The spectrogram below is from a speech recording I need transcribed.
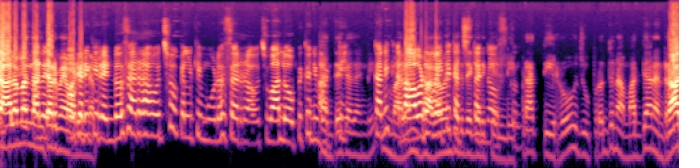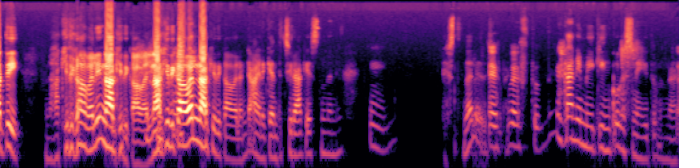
చాలా మంది అంటారు మేము ఒకరికి. రెండోసారి రావచ్చు ఒకరికి మూడోసారి రావచ్చు వాళ్ళ ఓపికని అంతే బట్టి కదండి కానీ రావడం అయితే ఖచ్చితంగా. ప్రతి రోజు ప్రొద్దున మధ్యాహ్నం రాత్రి నాకు ఇది కావాలి నాకు ఇది కావాలి నాకు ఇది కావాలి నాకు ఇది కావాలంటే ఆయనకి ఎంత చిరాకేస్తుందండి ఉమ్, ఇస్తుందా లేదా. వేస్తుంది కానీ మీకు ఇంకొక స్నేహితుడు ఉన్నాడు.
